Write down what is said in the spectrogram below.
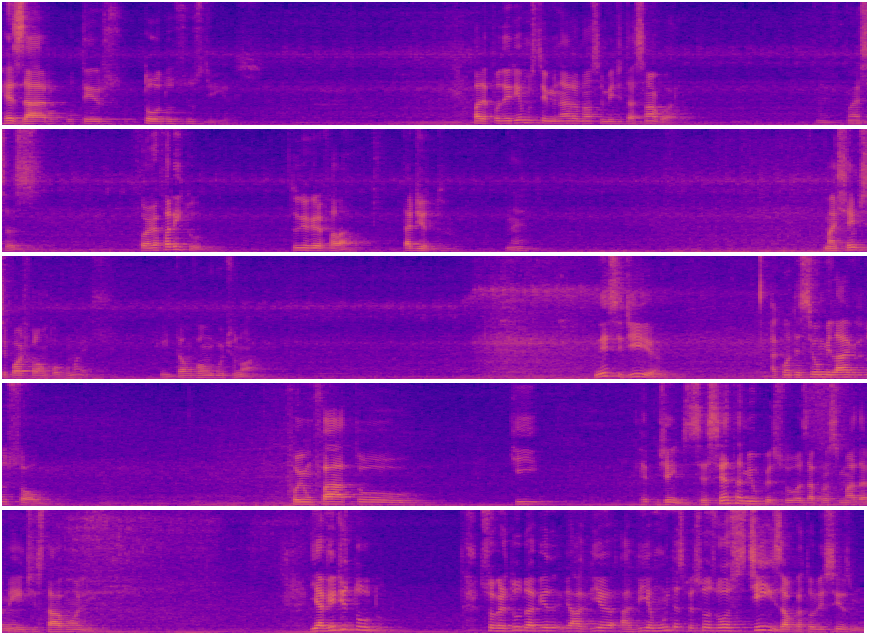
rezar o terço todos os dias. Olha, poderíamos terminar a nossa meditação agora, né, com essas. Bom, já falei tudo, tudo que eu queria falar, está dito, né? Mas sempre se pode falar um pouco mais. Então vamos continuar. Nesse dia, aconteceu o milagre do sol. Foi um fato que, gente, 60 mil pessoas aproximadamente estavam ali. E havia de tudo. Sobretudo, havia, havia, havia muitas pessoas hostis ao catolicismo,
